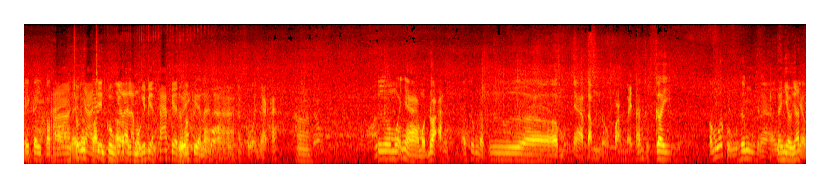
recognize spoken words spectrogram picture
cái cây to to à chỗ nhà còn trên cùng kia lại là một cái biển khác kia đúng không? kia này là của nhà khác. À. cứ mỗi nhà một đoạn. Nói chung là cứ ờ, mỗi nhà tầm độ khoảng bảy tám chục cây có múa của ông Hưng thì là Đây nhiều nhất. nhiều,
